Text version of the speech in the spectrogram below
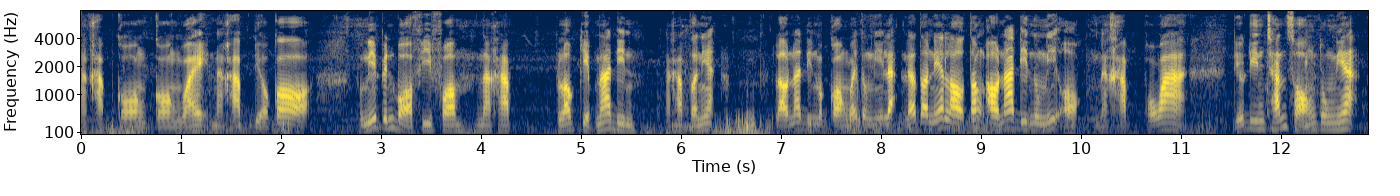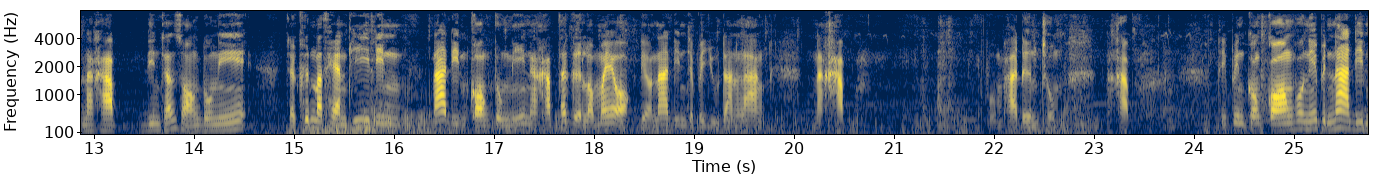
นะครับ กองกองไว้นะครับ เดี๋ยวก็ตรงนี้เป็นบ่อฟรีฟอร์มนะครับ เราเก็บหน้าดินนะครับ ตอนนี้เราหน้าดินมากองไว้ตรงนี้แล้ว แล้วตอนนี้เราต้องเอาหน้าดินตรงนี้ออกนะครับ เพราะว่าเดี๋ยวดินชั้น 2 ตรงนี้นะครับ ดินชั้น 2 ตรงนี้จะขึ้นมาแทนที่ดินหน้าดินกองตรงนี้นะครับ ถ้าเกิดเราไม่ออกเดี๋ยวหน้าดินจะไปอยู่ด้านล่างนะครับ ผมพาเดินชมนะครับ ที่เป็นกองกองพวกนี้เป็นหน้าดิน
